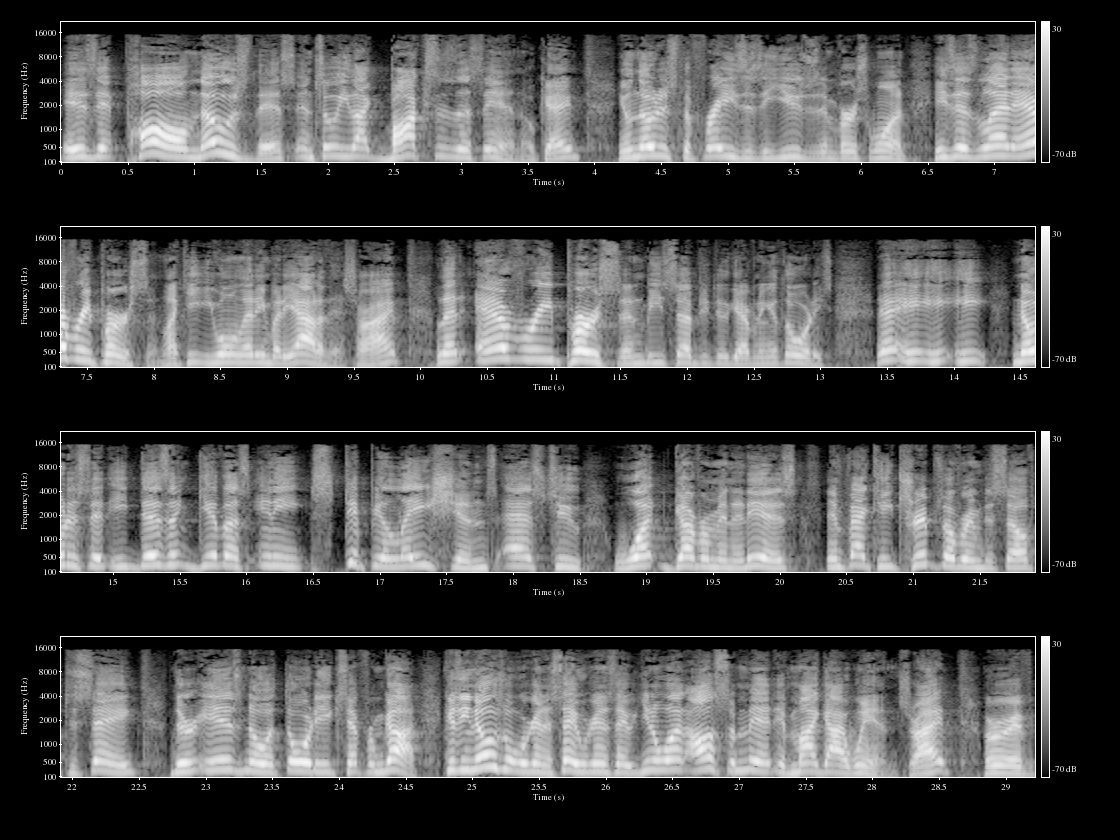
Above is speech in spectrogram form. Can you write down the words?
is that Paul knows this, and so he like boxes us in. Okay? You'll notice the phrases he uses in verse 1. He says, Let every person, like he, he won't let anybody out of this, all right? Let every person be subject to the governing authorities. Now, he, he, he notice that he doesn't give us any stipulations as to what government it is. In fact, he trips over himself to say there is no authority except from God. Because he knows what we're going to say. We're going to say, you know what? I'll submit if my guy wins, right? Or if,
